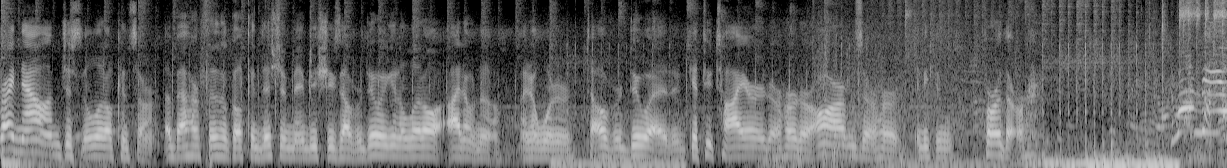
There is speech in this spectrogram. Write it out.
Right now, I'm just a little concerned about her physical condition. Maybe she's overdoing it a little. I don't know. I don't want her to overdo it and get too tired or hurt her arms or hurt anything further. Come on, Mia!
